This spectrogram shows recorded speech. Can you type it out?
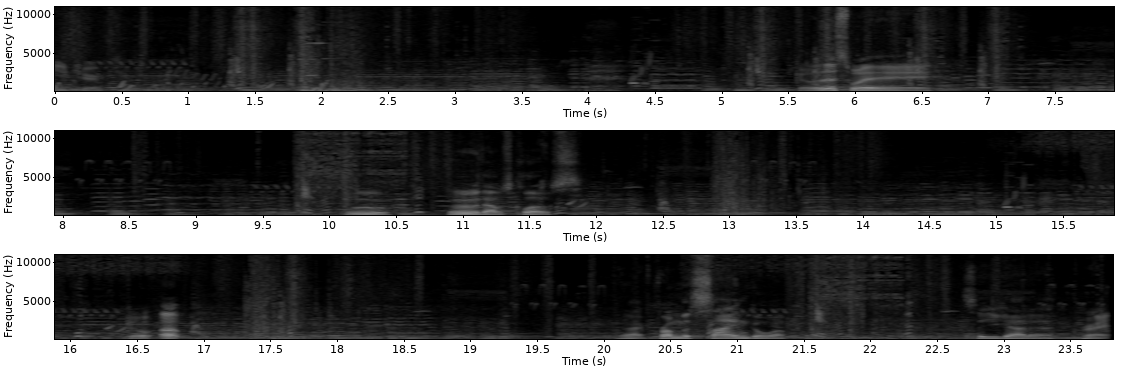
you jerk. Go this way. Ooh. Ooh, that was close. Go up. All right, from the sign, go up. There. So you gotta Right.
